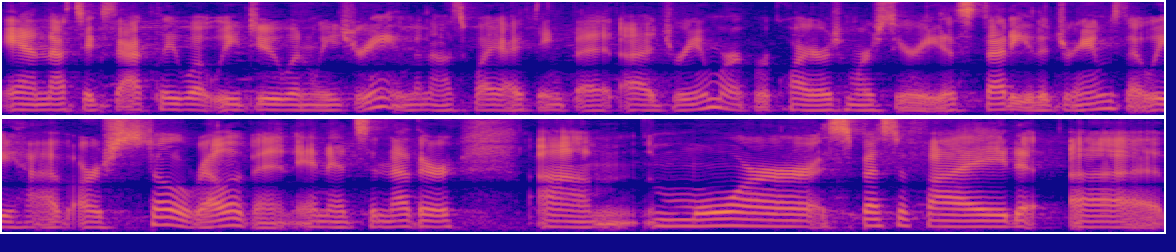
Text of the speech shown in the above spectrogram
And that's exactly what we do when we dream, and that's why I think that uh, dream work requires more serious study. The dreams that we have are so relevant, and it's another um, more specified, uh,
